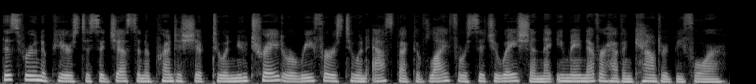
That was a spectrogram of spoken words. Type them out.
this rune appears to suggest an apprenticeship to a new trade or refers to an aspect of life or situation that you may never have encountered before.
